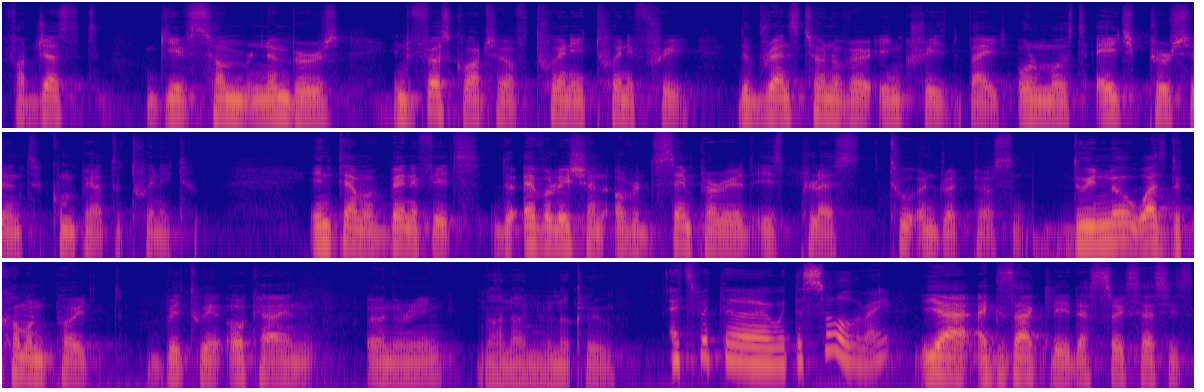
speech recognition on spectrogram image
For just give some numbers, in the first quarter of 2023, the brand's turnover increased by almost 8% compared to 22. In terms of benefits, the evolution over the same period is plus 200%. Do you know what's the common point between Hoka and On Running? No, no, no, no clue. It's with the with the soul, right? Yeah, exactly. Their success is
